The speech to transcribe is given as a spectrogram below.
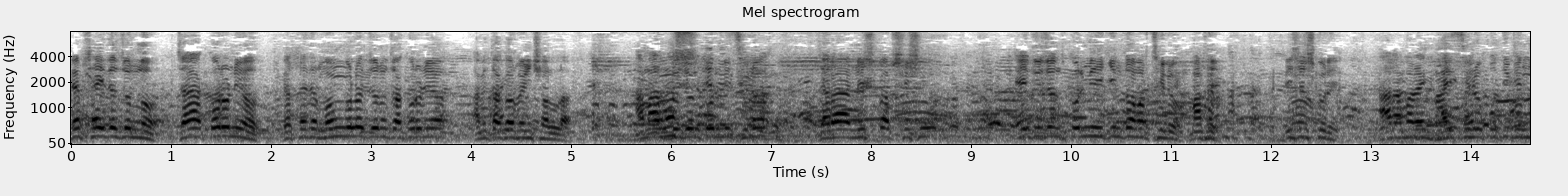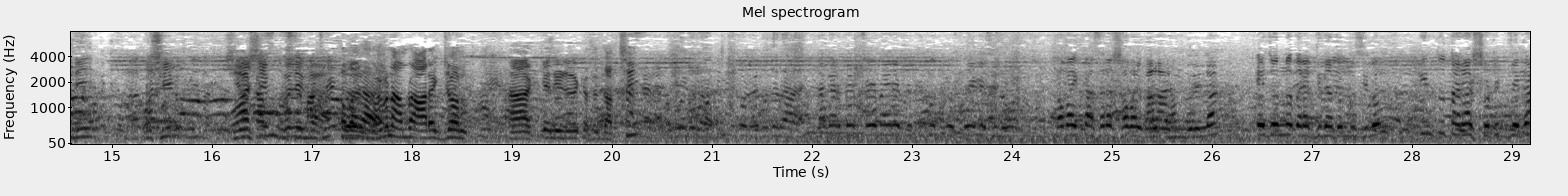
ব্যবসায়ীদের জন্য যা করণীয়, ব্যবসায়ীদের মঙ্গলের জন্য যা করণীয়, আমি তা করব ইনশাল্লাহ। আমার দুজন কর্মী ছিল যারা নিষ্পাপ শিশু এই দুজন কর্মী কিন্তু আমার ছিল মাঠে বিশেষ করে। আর আমার এক ভাই ছিল প্রতিবন্ধী অসীম আমরা আরেকজন ক্যান্ডিডেটের কাছে যাচ্ছি। হয়ে সবাই কাছাড়া সবাই ভালো আলহামদুলিল্লাহ। এই জন্য তারা দ্বিধাদ্বন্দ্ব ছিল কিন্তু তারা সঠিক যেটা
